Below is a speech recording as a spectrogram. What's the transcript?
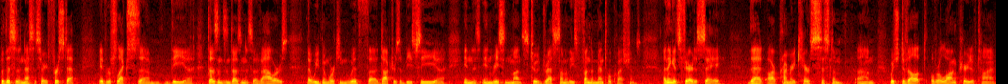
But this is a necessary first step. It reflects um, the uh, dozens and dozens of hours that we've been working with uh, Doctors of BC uh, in, this, in recent months to address some of these fundamental questions. I think it's fair to say that our primary care system, um, which developed over a long period of time,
